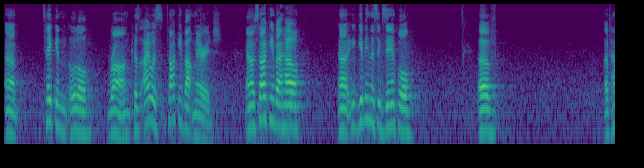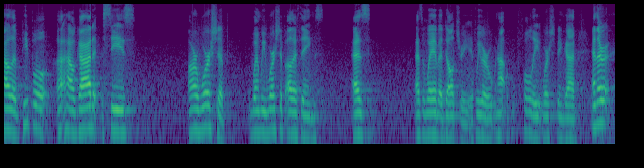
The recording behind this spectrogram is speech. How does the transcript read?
uh, taken a little wrong because I was talking about marriage. And I was talking about how, uh, giving this example of, of how the people, uh, how God sees our worship when we worship other things as, as a way of adultery, if we were not fully worshiping God. And, there,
